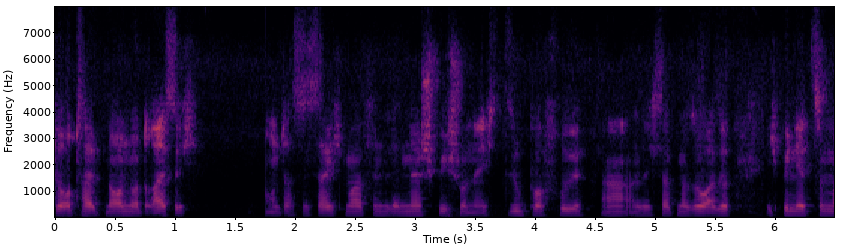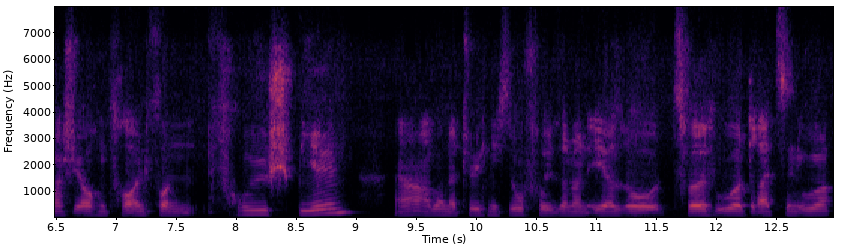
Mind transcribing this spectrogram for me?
dort halt 9.30 Uhr. Und das ist, sage ich mal, für ein Länderspiel schon echt super früh. Ja, also ich sag mal so, also ich bin jetzt zum Beispiel auch ein Freund von früh spielen, ja, aber natürlich nicht so früh, sondern eher so 12 Uhr, 13 Uhr,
